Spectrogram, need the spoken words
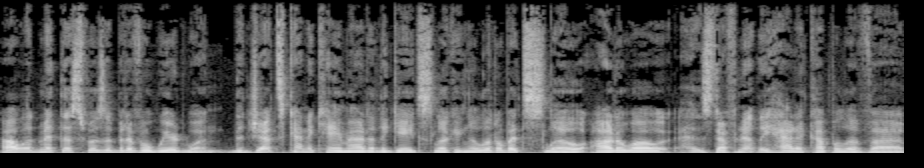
I'll admit this was a bit of a weird one. The Jets kind of came out of the gates looking a little bit slow. Ottawa has definitely had a couple of. Uh,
